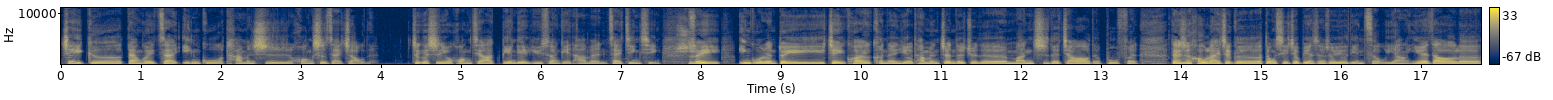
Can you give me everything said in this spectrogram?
这个单位在英国，他们是皇室在造的。这个是由皇家编列预算给他们在进行，所以英国人对于这一块可能有他们真的觉得蛮值得骄傲的部分，但是后来这个东西就变成说有点走样，因为到了。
